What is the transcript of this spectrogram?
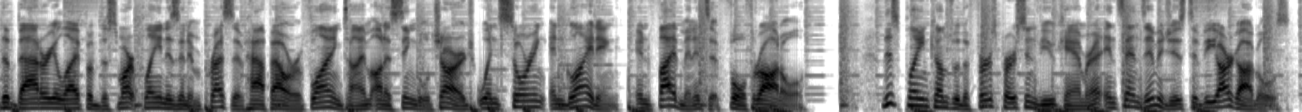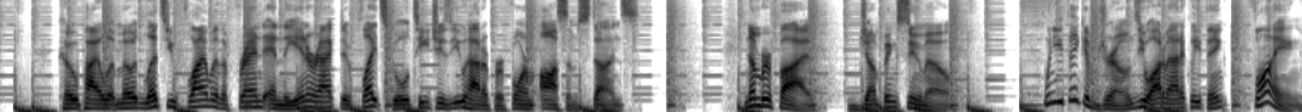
The battery life of the smart plane is an impressive half hour of flying time on a single charge when soaring and gliding, and 5 minutes at full throttle. This plane comes with a first-person view camera and sends images to VR goggles. Co-pilot mode lets you fly with a friend and the interactive flight school teaches you how to perform awesome stunts. Number 5. Jumping Sumo When you think of drones, you automatically think flying.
